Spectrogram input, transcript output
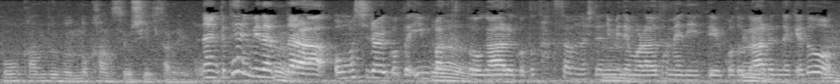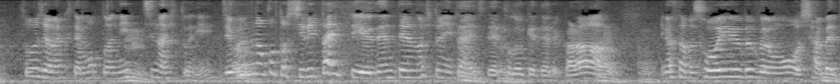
共感部分の感性を刺激されるの。なんかテレビだったら面白いことインパクトがあることたくさんの人に見てもらうためにっていうことがあるんだけど、うん。そうじゃなくてもっとニッチな人に自分のことを知りたいっていう前提の人に対して届けてるから、いや多分そういう部分を喋っ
